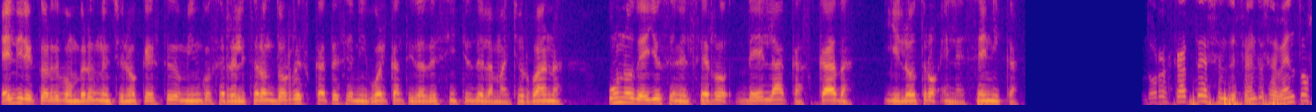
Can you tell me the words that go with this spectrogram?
El director de bomberos mencionó que este domingo se realizaron dos rescates en igual cantidad de sitios de la mancha urbana, uno de ellos en el cerro de la Cascada y el otro en la escénica. Dos rescates en diferentes eventos,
